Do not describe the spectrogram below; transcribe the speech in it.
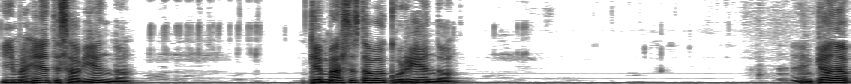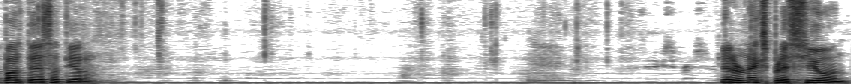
Imagínate sabiendo que más estaba ocurriendo en cada parte de esa tierra. Era una expresión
